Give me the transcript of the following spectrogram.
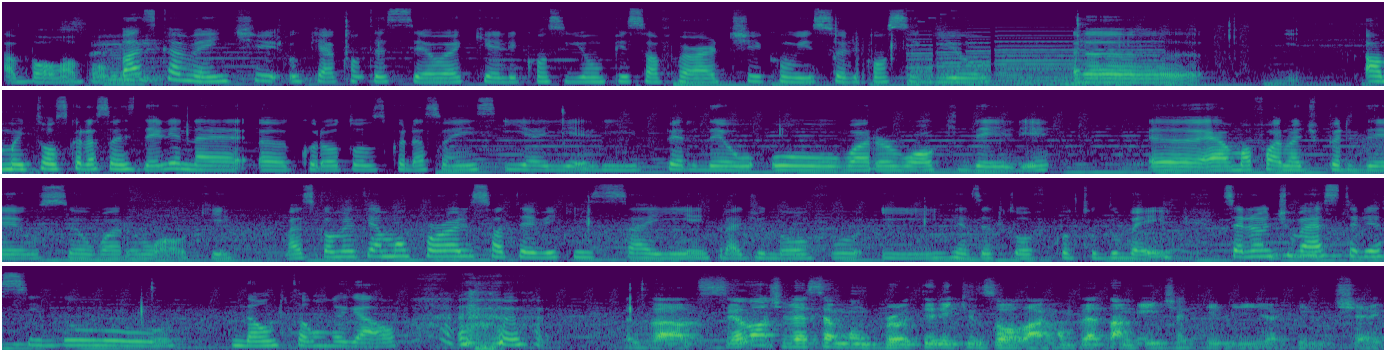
Ah, bom, ah, bom. Sei. Basicamente, o que aconteceu é que ele conseguiu um Piece of Heart e com isso ele conseguiu. ah, aumentou os corações dele, né? ah, curou todos os corações e aí ele perdeu o Water Walk dele. Ah, é uma forma de perder o seu Water Walk. Mas como ele tem a Moon Pearl, ele só teve que sair, entrar de novo e resetou, ficou tudo bem. Se ele não tivesse, teria sido não tão legal. Exato. Se eu não tivesse a Moon Pearl, eu teria que isolar completamente aquele, aquele check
